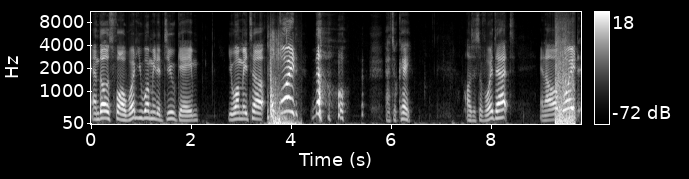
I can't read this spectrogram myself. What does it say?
and those fall. What do you want me to do, game? You want me to avoid? No, that's okay. I'll just avoid that, and I'll avoid.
